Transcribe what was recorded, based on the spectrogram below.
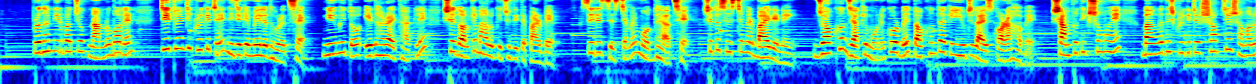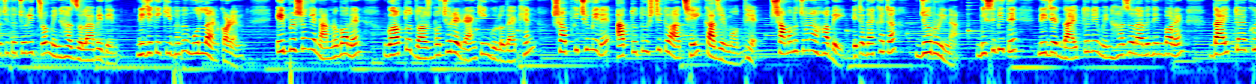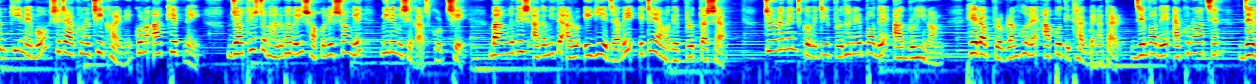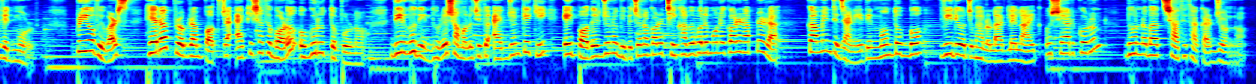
প্রধান নির্বাচক নান্নু বলেন টি টোয়েন্টি ক্রিকেটে নিজেকে মেলে ধরেছে। নিয়মিত এ ধারায় থাকলে সে দলকে ভালো কিছু দিতে পারবে। সিরিজ সিস্টেমের মধ্যে আছে, সে তো সিস্টেমের বাইরে নেই। যখন যাকে মনে করবে তখন তাকে ইউটিলাইজ করা হবে। সাম্প্রতিক সময়ে বাংলাদেশ ক্রিকেটের সবচেয়ে সমালোচিত চরিত্র মিনহাজুল আবেদিন। নিজেকে কীভাবে মূল্যায়ন করেন? এই প্রসঙ্গে নান্ন বলেন, গত দশ বছরের র্যাঙ্কিংগুলো দেখেন, সবকিছু মিলে আত্মতুষ্টি তো আছেই কাজের মধ্যে। সমালোচনা হবেই, এটা দেখাটা জরুরি না। বিসিবিতে নিজের দায়িত্ব নিয়ে মিনহাজুল আবেদিন বলেন, দায়িত্ব এখন কি নেব সেটা এখনও ঠিক হয়নি, কোনো আক্ষেপ নেই। যথেষ্ট ভালোভাবেই সকলের সঙ্গে মিলেমিশে কাজ করছে। বাংলাদেশ আগামীতে আরও এগিয়ে যাবে, এটাই আমাদের প্রত্যাশা। টুর্নামেন্ট কমিটির প্রধানের পদে আগ্রহী নন। হেড অব প্রোগ্রাম হলে আপত্তি থাকবে না তার। যে পদে এখনও আছেন ডেভিড মুর। প্রিয় ভিউয়ার্স, হেড অব প্রোগ্রাম পদটা একই সাথে বড় ও গুরুত্বপূর্ণ। দীর্ঘদিন ধরে সমালোচিত একজনকে কি এই পদের জন্য বিবেচনা করা ঠিক হবে বলে মনে করেন আপনারা? কমেন্টে জানিয়ে দিন মন্তব্য। ভিডিওটি ভালো লাগলে লাইক ও শেয়ার করুন। ধন্যবাদ সাথে থাকার জন্য।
